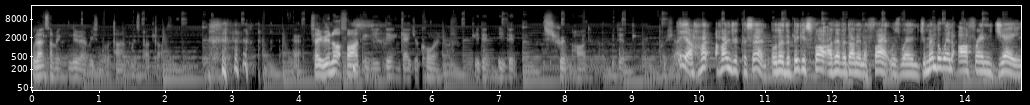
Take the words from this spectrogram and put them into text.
We learn something new every single time in this podcast. Yeah. So if you're not farting, you didn't engage your core enough. You didn't. He didn't shrimp hard enough. He didn't push out. yeah 100% although the biggest fart i've ever done in a fight was when do you remember when our friend jay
